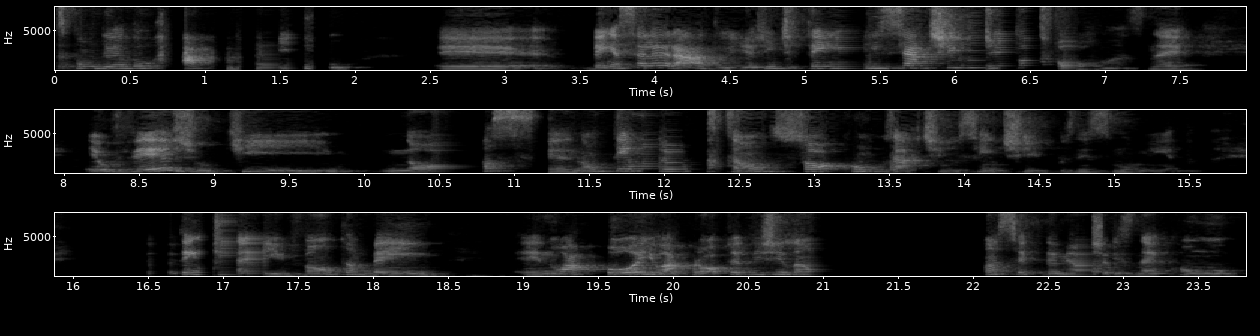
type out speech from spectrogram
respondendo rápido, é, bem acelerado, e a gente tem iniciativas de formas, né? Eu vejo que nós é, não temos preocupação só com os artigos científicos nesse momento. Eu tenho que vão também é, no apoio à própria vigilância epidemiológica, né, como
